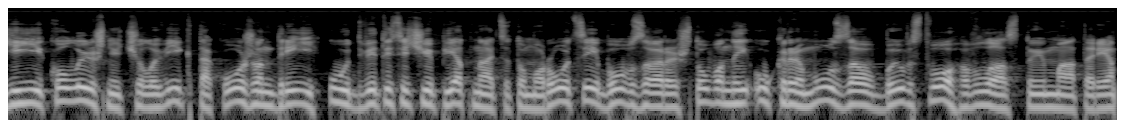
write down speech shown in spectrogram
Її колишній чоловік, також Андрій, у 2015 році був заарештований у Криму за вбивство власної матері.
